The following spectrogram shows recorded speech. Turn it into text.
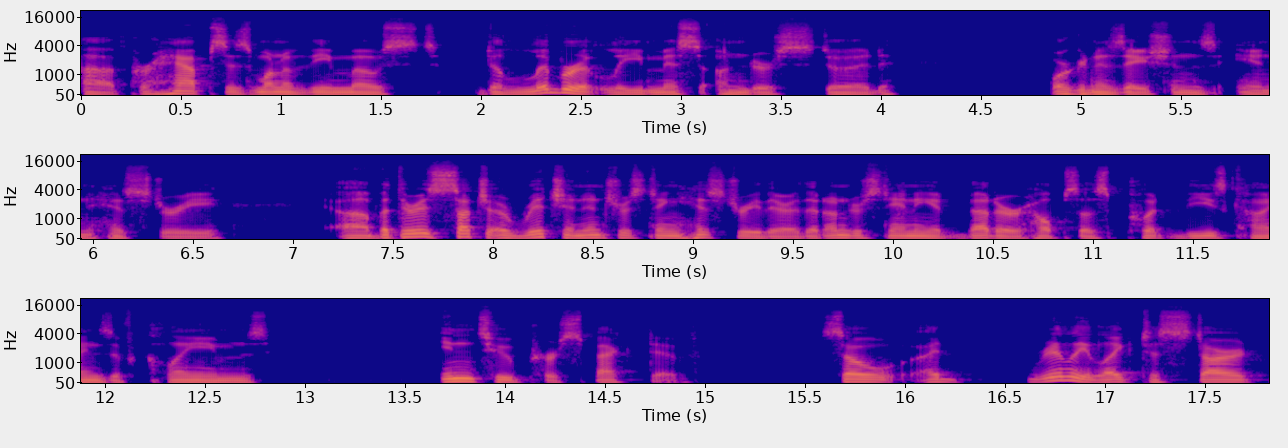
uh, perhaps is one of the most deliberately misunderstood organizations in history. Uh, but there is such a rich and interesting history there that understanding it better helps us put these kinds of claims into perspective. So I'd really like to start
